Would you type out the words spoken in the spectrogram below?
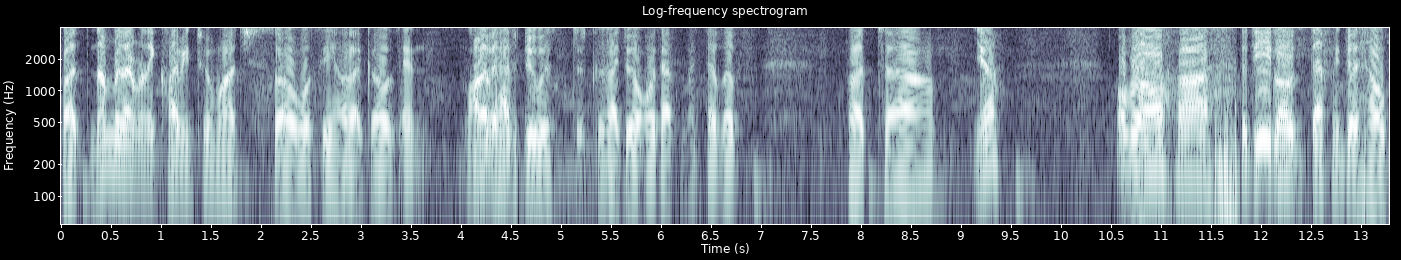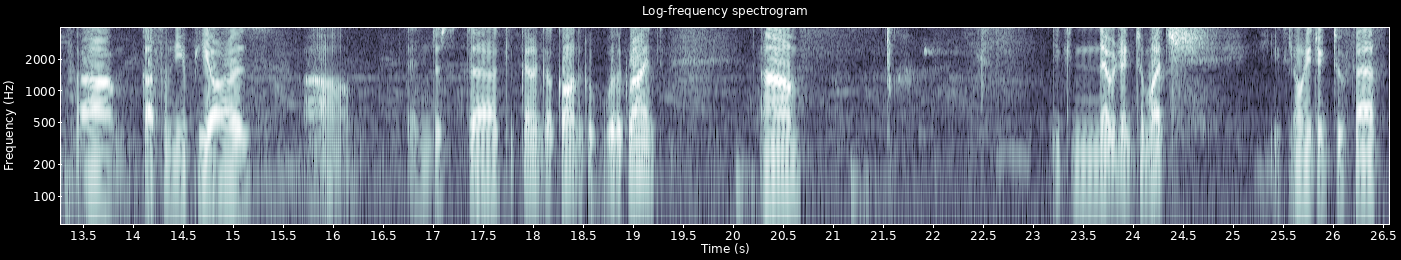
But the numbers aren't really climbing too much, so we'll see how that goes. And a lot of it has to do is just because I do it always after my deadlifts. But um, yeah, overall, uh, the deload definitely did help. Um, got some new PRs, um, and just uh, keep gonna go going with the grind. Um, you can never drink too much. You can only drink too fast.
